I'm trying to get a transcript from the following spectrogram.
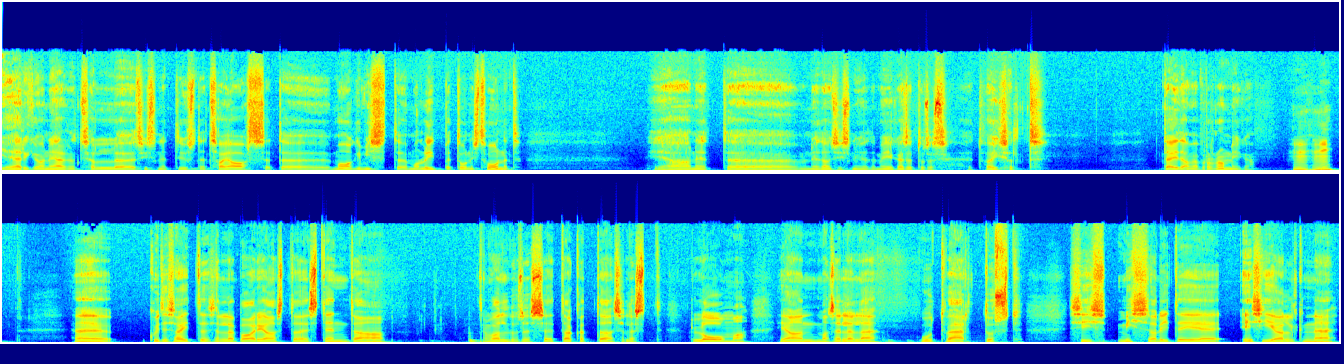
ja järgi on jäänud seal äh, siis need, just need sajaaastased äh, maakivist äh, monoliitbetoonist hooned. ja need, need on siis nii-öelda meie käsutuses, et vaikselt täidame programmiga mm. -hmm. Kui te saite selle paari aasta eest enda valdusesse, et hakata sellest looma ja andma sellele uut väärtust, siis mis oli teie esialgne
